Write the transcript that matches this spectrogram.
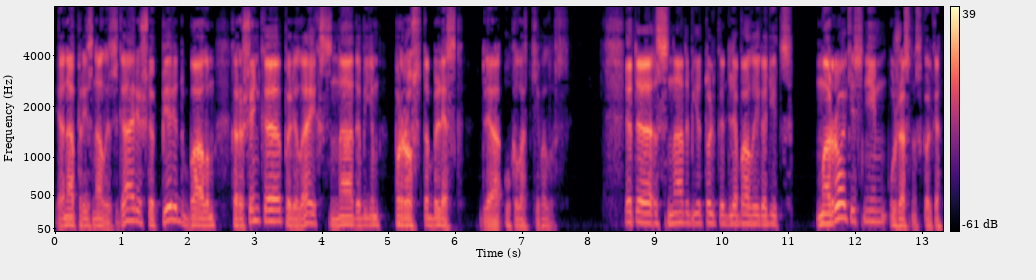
и она призналась Гарри, что перед балом хорошенько полила их снадобьем просто блеск для укладки волос. Это снадобье только для бала и годится. Мороки с ним ужасно сколько.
